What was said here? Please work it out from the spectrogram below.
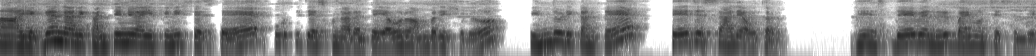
ఆ యజ్ఞం కానీ కంటిన్యూ అయ్యి ఫినిష్ చేస్తే పూర్తి చేసుకున్నాడంటే ఎవరు? అంబరీషుడు. ఇంద్రుడి కంటే తేజస్శాలి అవుతాడు. దే దేవేంద్రుడికి భయం వచ్చేసింది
